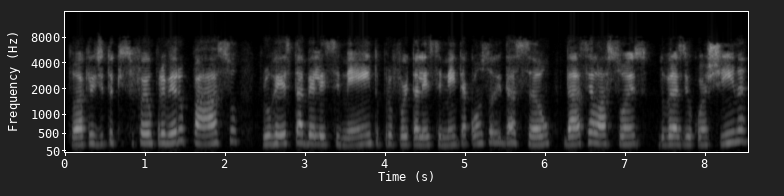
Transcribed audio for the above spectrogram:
Então, eu acredito que isso foi um primeiro passo para o restabelecimento, para o fortalecimento e a consolidação das relações do Brasil com a China,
